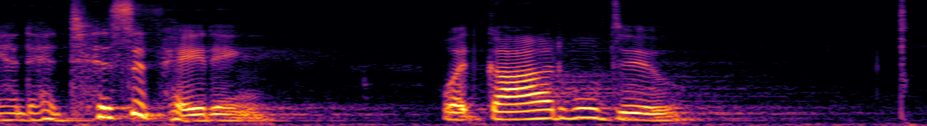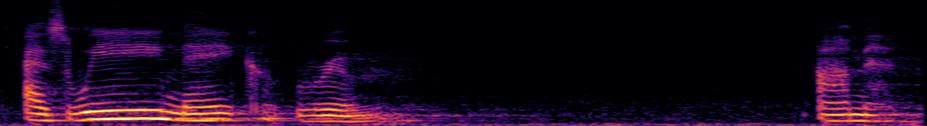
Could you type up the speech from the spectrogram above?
and anticipating what God will do as we make room. Amen.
